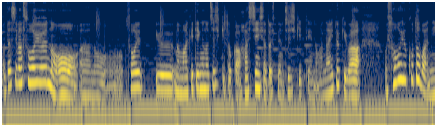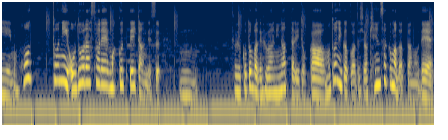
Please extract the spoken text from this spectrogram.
私はそういうのをあのそういう、まあ、マーケティングの知識とか発信者としての知識っていうのがない時はそういう言葉にもう本当に踊らされまくっていたんです。うん、そういう言葉で不安になったりとか、もうとにかく私は検索魔だったので、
